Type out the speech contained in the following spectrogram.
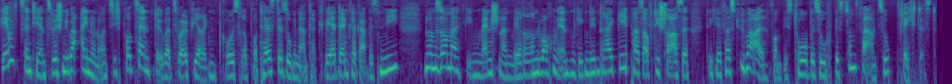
Geimpft sind hier inzwischen über 91 Prozent der über Zwölfjährigen. Größere Proteste sogenannter Querdenker gab es nie. Nur im Sommer gingen Menschen an mehreren Wochenenden gegen den 3G-Pass auf die Straße, der hier fast überall vom Bistrobesuch bis zum Fernzug Pflicht ist.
